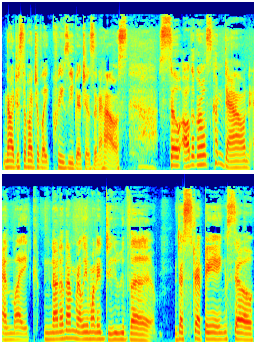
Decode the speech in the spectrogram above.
not just a bunch of like crazy bitches in a house. So all the girls come down and like none of them really want to do the the stripping. So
